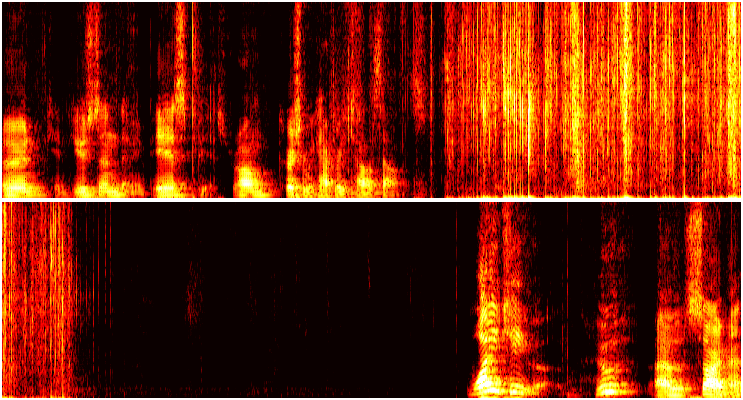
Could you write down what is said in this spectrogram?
Warren Moon, Ken Houston, Dameon Pierce, Pierre Strong, Christian McCaffrey, Tyler South. Why do you keep? Who? Uh, sorry, man.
